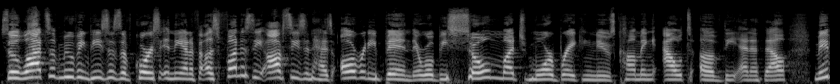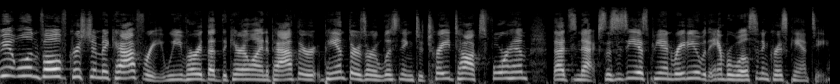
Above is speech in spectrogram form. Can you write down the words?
So lots of moving pieces, of course, in the NFL. As fun as the offseason has already been, there will be so much more breaking news coming out of the NFL. Maybe it will involve Christian McCaffrey. We've heard that the Carolina Panther- Panthers are listening to trade talks for him. That's next. This is ESPN Radio with Amber Wilson and Chris Canty.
